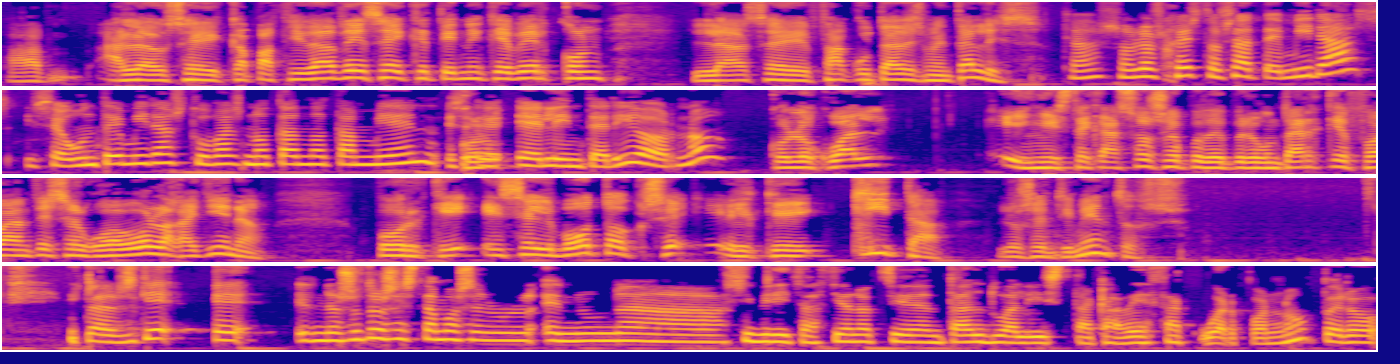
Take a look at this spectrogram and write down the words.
a, las capacidades que tienen que ver con las eh, facultades mentales. Ya, son los gestos. O sea, te miras y según te miras tú vas notando también el interior, ¿no? Con lo cual, en este caso se puede preguntar qué fue antes el huevo o la gallina. Porque es el botox el que quita los sentimientos. Y claro, es que eh, nosotros estamos en, en una civilización occidental dualista, cabeza-cuerpo, ¿no? Pero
